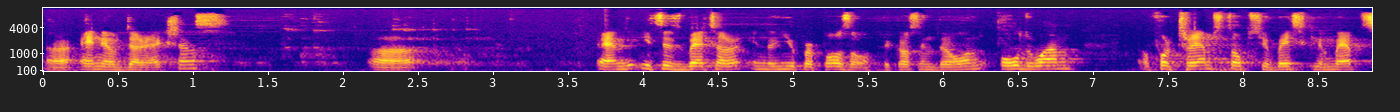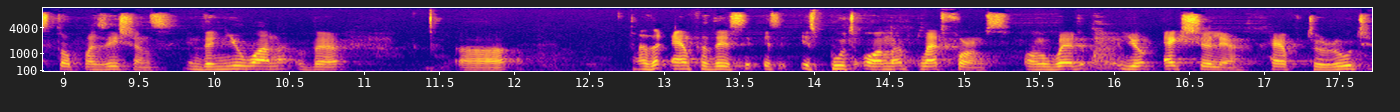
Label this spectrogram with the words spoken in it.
uh, any of directions. Uh, and it is better in the new proposal because in the old one, for tram stops, you basically mapped stop positions. In the new one, the, uh, the emphasis is, is, put on platforms, on where you actually have to route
